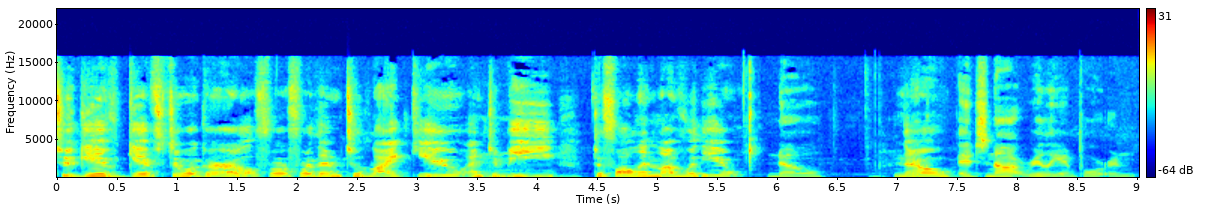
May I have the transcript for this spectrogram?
to give gifts to a girl for for them to like you and to be mm. to fall in love with you? No. No. It- it's not really important.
